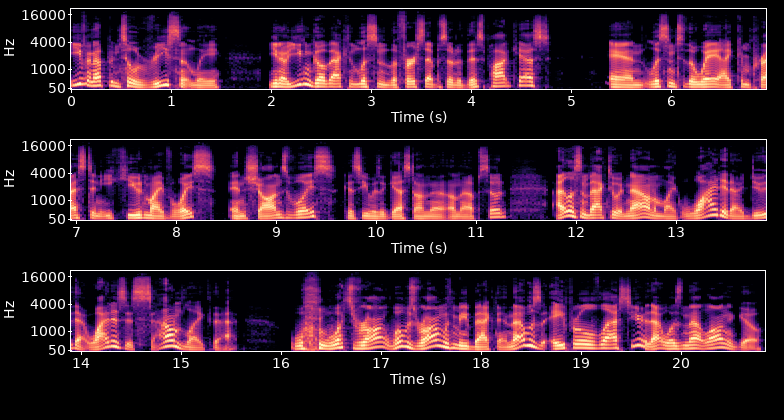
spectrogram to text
even up until recently, you know, you can go back and listen to the first episode of this podcast and listen to the way I compressed and EQ'd my voice and Sean's voice because he was a guest on the on the episode. I listen back to it now and I'm like, why did I do that? Why does it sound like that? What's wrong? What was wrong with me back then? That was April of last year. That wasn't that long ago.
